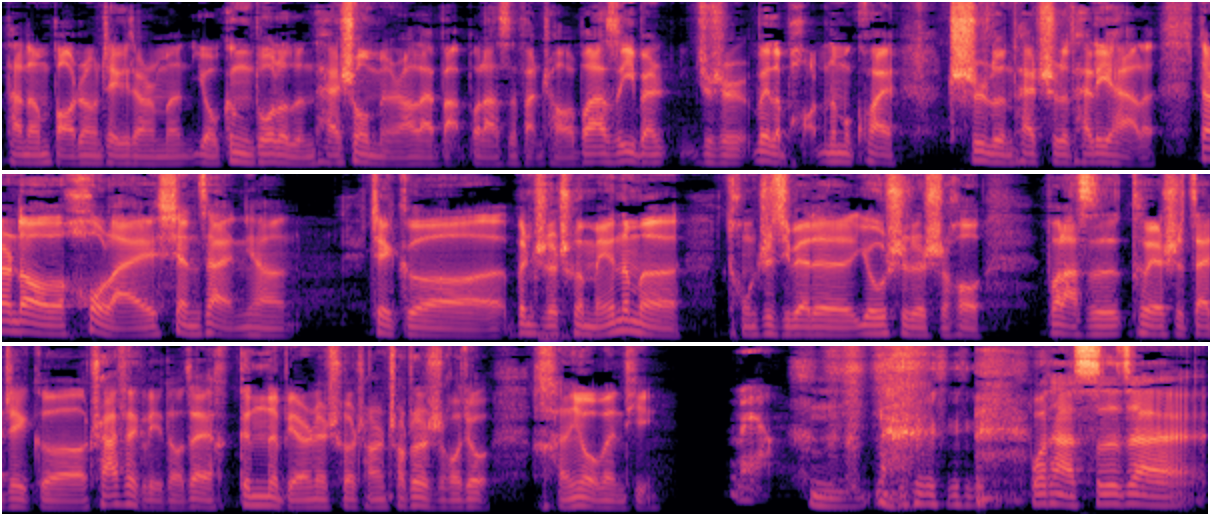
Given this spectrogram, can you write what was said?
他能保证这个叫什么？有更多的轮胎寿命，然后来把博拉斯反超。博拉斯一般就是为了跑得那么快，吃轮胎吃的太厉害了。但是到后来，现在你想，这个奔驰的车没那么统治级别的优势的时候，博拉斯特别是在这个 traffic 里头，在跟着别人的车尝试超车的时候，就很有问题。没有，嗯，博塔斯在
